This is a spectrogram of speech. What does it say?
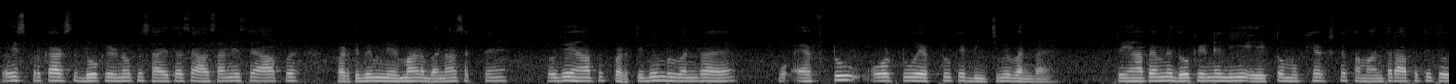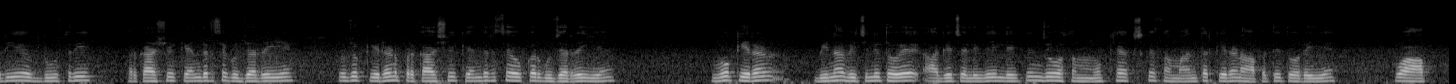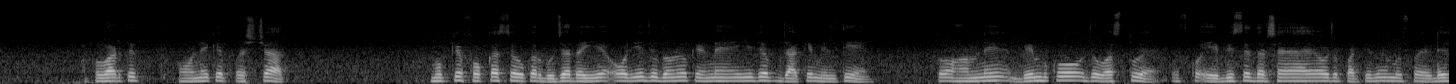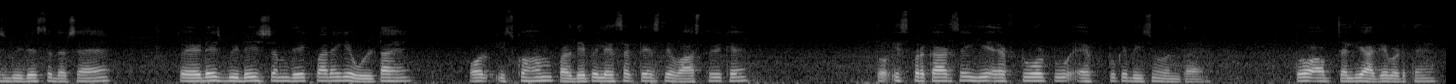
तो इस प्रकार से दो किरणों की सहायता से आसानी से आप प्रतिबिंब निर्माण बना सकते हैं। तो जो यहाँ पे प्रतिबिंब बन रहा है, वो F2 और 2F2 के बीच में बन रहा है। तो यहाँ पे हमने दो किरणें लिए एक तो मुख्य अक्ष के समांतर आपतित हो रही है और दूसरी प्रकाशीय केंद्र से गुजर रही है। तो जो किरण प्रकाशीय केंद्र से होकर गुजर रही है, वो किरण बिना विचलित हुए आगे चली गई, लेकिन जो मुख्य अक्ष के समांतर किरण आपतित हो रही है, वो आप, अपवर्तित होने के पश्चात मुख्य फोकस से होकर गुजर रही है और ये जो दोनों किरणें हैं, ये जब जाके मिलती हैं तो हमने बिंब को जो वस्तु है, उसको ए बी से दर्शाया है और जो प्रतिबिंब, उसको ए डेश बी डेश से दर्शाया है। तो ए डेश बी डेश हम देख पा रहे हैं कि उल्टा है और इसको हम पर्दे पे ले सकते हैं, इसलिए वास्तविक है। तो इस प्रकार से ये F2 और 2 F2 के बीच में बनता है। तो अब चलिए आगे बढ़ते हैं।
